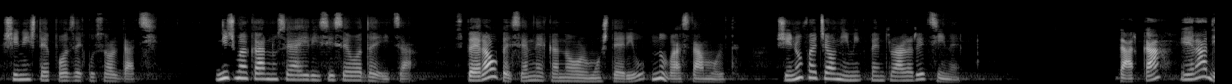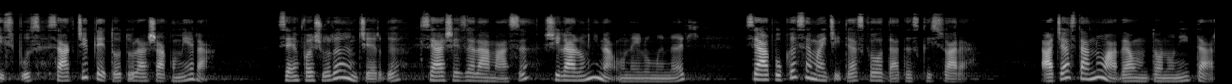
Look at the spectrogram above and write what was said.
și niște poze cu soldați. Nici măcar nu se aerisise odăița. Sperau pe semne că noul mușteriu nu va sta mult și nu făceau nimic pentru a-l reține. Dar ca era dispus să accepte totul așa cum era. Se înfășură în cergă, se așeză la masă și, la lumina unei lumânări, se apucă să mai citească odată scrisoarea. Aceasta nu avea un ton unitar.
